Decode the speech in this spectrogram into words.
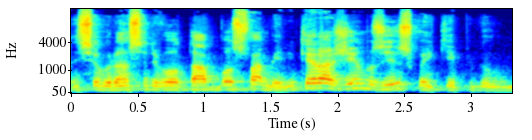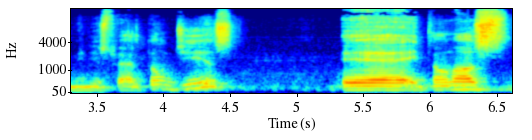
em segurança de voltar para o Bolsa Família. Interagimos isso com a equipe do ministro Elton Dias, é, então nós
